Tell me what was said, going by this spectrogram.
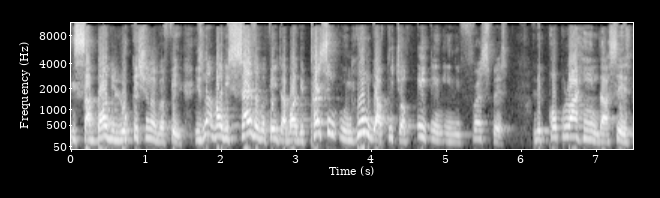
It's about the location of your faith. It's not about the size of your faith. It's about the person in whom you have put your faith in in the first place. The popular hymn that says,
